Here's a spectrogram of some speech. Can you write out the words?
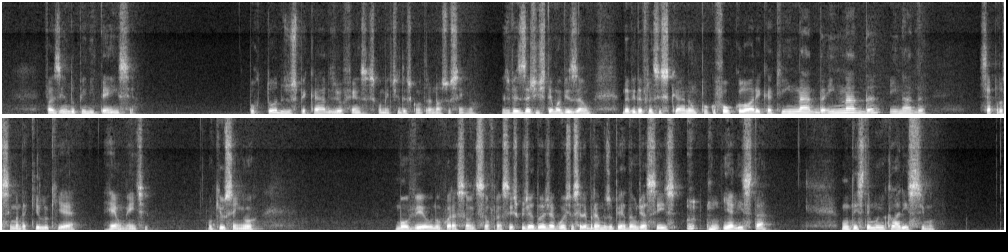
fazendo penitência, por todos os pecados e ofensas cometidas contra nosso Senhor. Às vezes a gente tem uma visão da vida franciscana um pouco folclórica que em nada, em nada, em nada se aproxima daquilo que é realmente o que o Senhor moveu no coração de São Francisco. Dia 2 de agosto celebramos o perdão de Assis e ali está um testemunho claríssimo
